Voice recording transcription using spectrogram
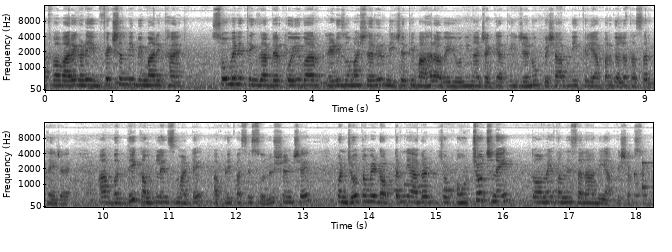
અથવા વારે ઘડી ઇન્ફેક્શનની બીમારી થાય. So many things are there કોઈ વાર લેડીઝોમાં શરીર નીચેથી બહાર આવે, યોનિના જગ્યાથી, જેનું પેશાબની ક્રિયા પર ગલત અસર થઈ જાય, આ બધી કમ્પ્લેન્ટ્સ માટે આપણી પાસે સોલ્યુશન છે. પણ જો તમે ડૉક્ટરની આગળ જો પહોંચો જ નહીં, તો અમે તમને સલાહ નહીં આપી શકશું.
